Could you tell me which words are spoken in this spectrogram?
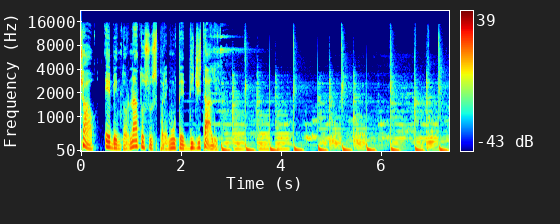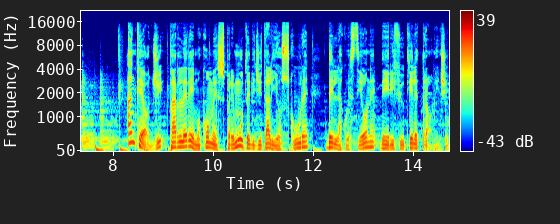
Ciao e bentornato su Spremute Digitali. Anche oggi parleremo come spremute digitali oscure della questione dei rifiuti elettronici.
